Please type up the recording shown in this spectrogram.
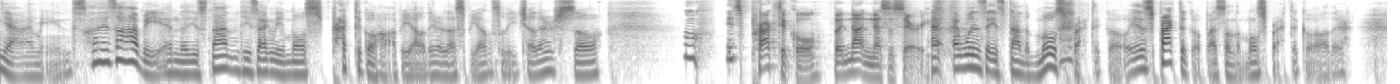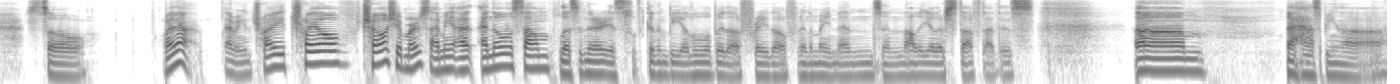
Yeah, I mean, it's, it's a hobby, and it's not exactly the most practical hobby out there. Let's be honest with each other. So, well, it's practical, but not necessary. I, I, wouldn't say it's not the most practical. It's practical, but it's not the most practical out there. So, why not? I mean, try trail trail shimmers. I mean, I, I know some listener is gonna be a little bit afraid of the maintenance and all the other stuff that is, um, that has been uh,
